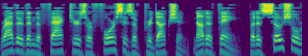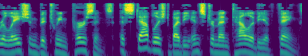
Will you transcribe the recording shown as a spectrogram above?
rather than the factors or forces of production not a thing, but a social relation between persons, established by the instrumentality of things.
